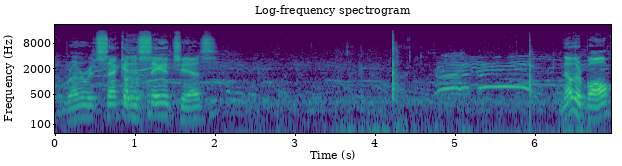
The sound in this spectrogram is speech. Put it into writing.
The runner at second is Sanchez. Another ball.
